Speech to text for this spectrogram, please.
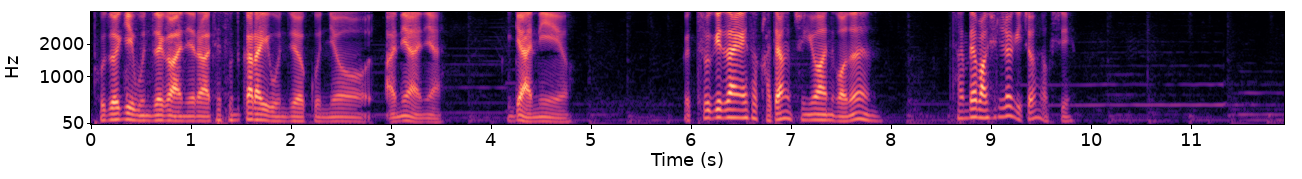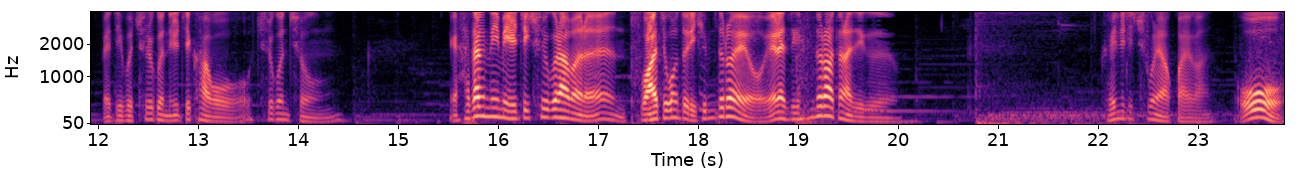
도적이 문제가 아니라 제 손가락이 문제였군요. 아니야, 아니야. 그게 아니에요. 그 투기장에서 가장 중요한 거는 상대방 실력이죠, 역시. 메디브 출근 일찍 하고, 출근 중. 하장님이 일찍 출근하면은 부하 직원들이 힘들어해요. 얘네 지금 힘들어하잖아, 지금. 괜히 일찍 출근해갖고, 하여간. 오!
